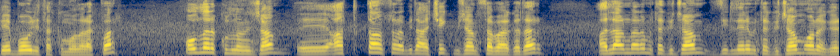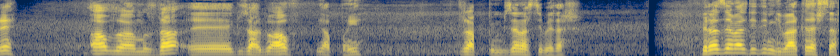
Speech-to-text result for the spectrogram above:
ve boylu takım olarak var. Onları kullanacağım. Eee, attıktan sonra bir daha çekmeyeceğim sabaha kadar. Alarmlarımı takacağım, zillerimi takacağım. Ona göre avlığımızda eee, güzel bir av yapmayı Rabbim bize nasip eder. Biraz evvel dediğim gibi arkadaşlar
